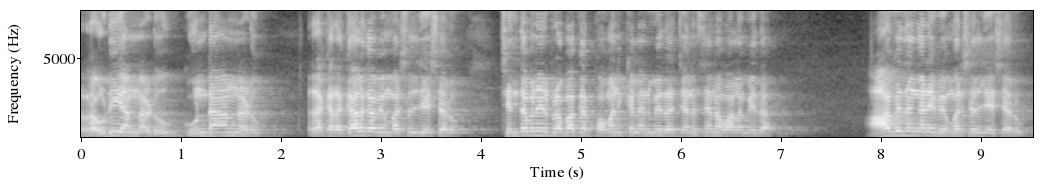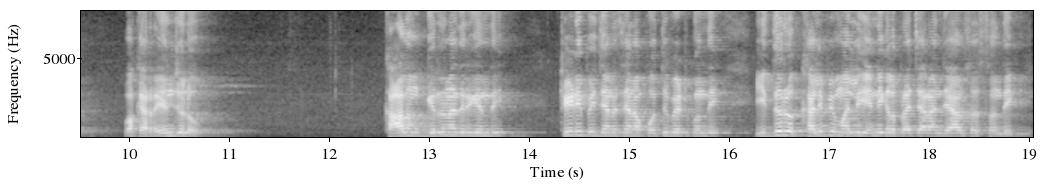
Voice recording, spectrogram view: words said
రౌడీ అన్నాడు గుండా అన్నాడు. రకరకాలుగా విమర్శలు చేశారు. చింతమనేని ప్రభాకర్ పవన్ కళ్యాణ్ మీద జనసేన వాళ్ళ మీద ఆ విధంగానే విమర్శలు చేశారు. ఒక రేంజ్లో కాలం గిరున తిరిగింది. టీడీపీ జనసేన పొత్తు పెట్టుకుంది. ఇద్దరు కలిపి మళ్ళీ ఎన్నికల ప్రచారం చేయాల్సి వస్తుంది.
